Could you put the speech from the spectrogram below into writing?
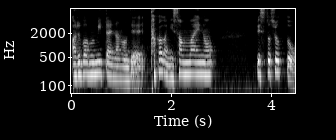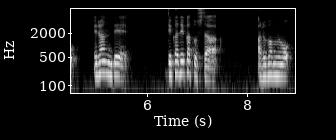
アルバムみたいなので、たかが2、3枚のベストショットを選んで、デカデカとしたアルバムを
